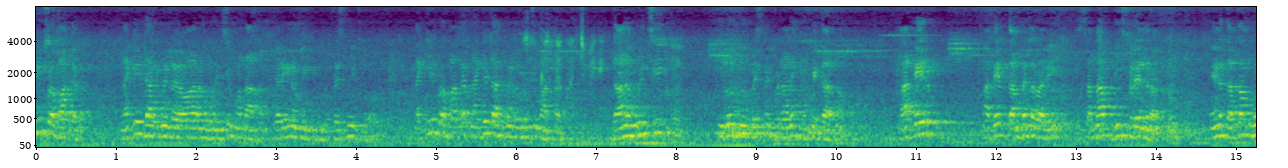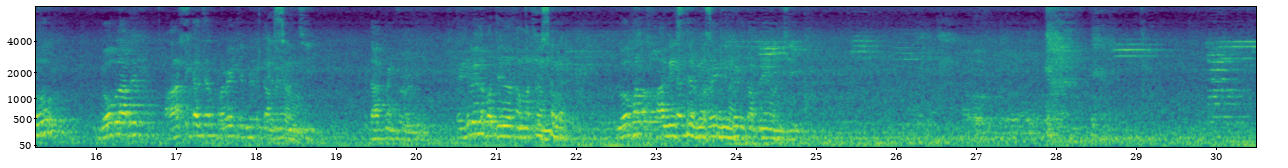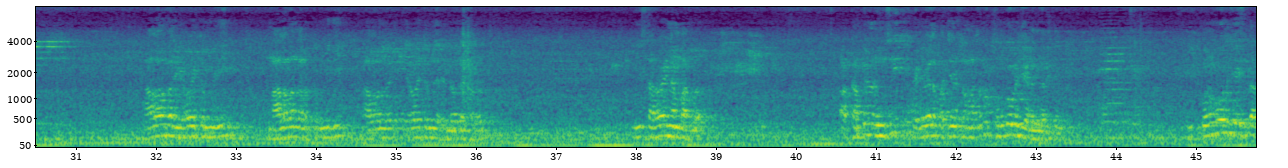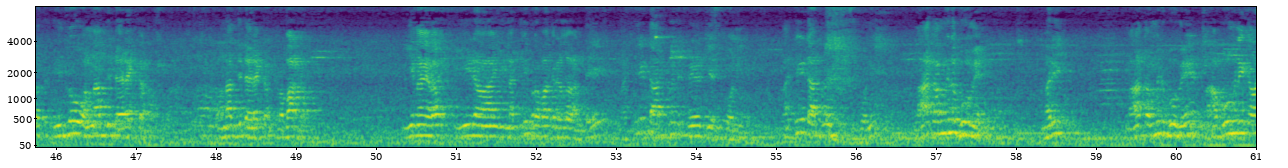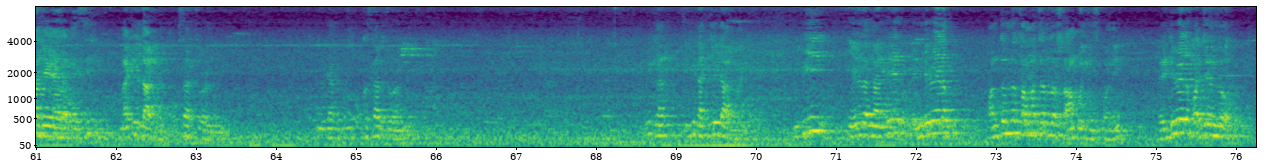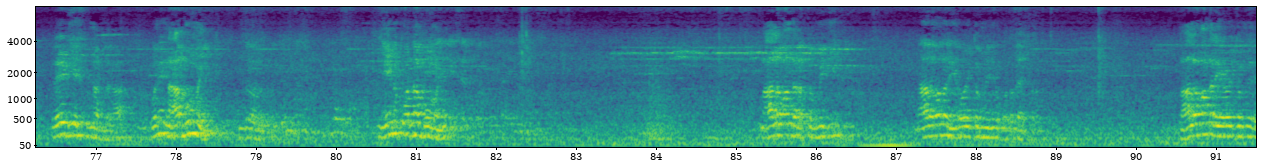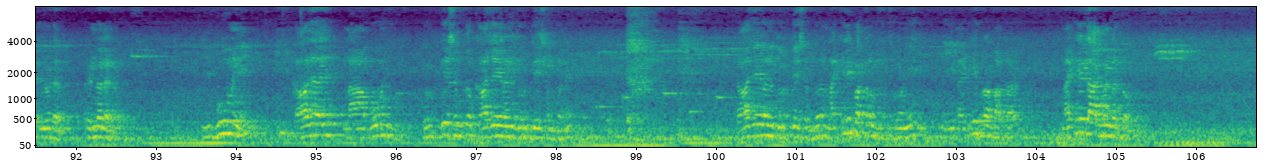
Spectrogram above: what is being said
నకిలీ ప్రభాకర్ నకిలీ డాక్యుమెంట్ల వ్యవహారం గురించి మొన్న జరిగిన మీకు ప్రెస్ మీట్లో నకిలీ ప్రభాకర్ నకిలీ డాక్యుమెంట్ల గురించి మాట్లాడారు. దాని గురించి ఈరోజు ప్రెస్ మీట్ పెట్టడానికి ముఖ్య కారణం. నా పేరు నా పేరు Dampella Ravi son of D Surendra. నేను గతంలో global horticulture private limited company నుంచి డాక్యుమెంట్ చూడండి. రెండు వేల పద్దెనిమిది సంవత్సరంలో global horticulture private limited company నుంచి నాలుగు వందల ఇరవై తొమ్మిది నాలుగు వందల తొమ్మిది నాలుగు వందల ఇరవై తొమ్మిది రెండో లెక్కలు ఈ సర్వే నెంబర్లో ఆ కంపెనీ నుంచి రెండు వేల పద్దెనిమిది సంవత్సరంలో కొనుగోలు చేయడం జరిగింది. ఈ కొనుగోలు చేసిన తర్వాత దీంట్లో one of the director one of the director Prabhakar. ఈయన ఎలా ఈయన ఈ నకిలీ ప్రభాకర్ ఎలా అంటే నకిలీ డాక్యుమెంట్ క్రియేట్ చేసుకొని నకిలీ డాక్యుమెంట్ తీసుకొని నాకు అమ్మిన భూమే. మరి నాకు అమ్మిన భూమే నా భూమిని కాజేయాలనేసి నకిలీ డాక్యుమెంట్ ఒకసారి చూడండి. ఒకసారి చూడండి. ఇవి నకిలీ డాక్యుమెంట్ ఇవి ఏ విధంగా అంటే రెండు వేల పంతొమ్మిదో సంవత్సరంలో స్టాంపులు తీసుకొని రెండు వేల పద్దెనిమిదిలో క్రియేట్ చేసుకున్నట్లుగా కొన్ని నా భూమి. ఇందులో నేను కొన్న భూమి. నాలుగు వందల తొమ్మిది నాలుగు వందల ఇరవై తొమ్మిది కొత్త లెక్కలు నాలుగు వందల ఇరవై తొమ్మిది లీటర్ రెండు లీటర్ ఈ భూమిని కాజా నా భూమిని దురుద్దేశంతో కాజేయాలని దురుద్దేశంతోనే కాజేయాలని దురుద్దేశంతో నకిలీ పత్రం తెచ్చుకొని ఈ నకిలీ పత్ర నకిలీ డాక్యుమెంట్లతో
